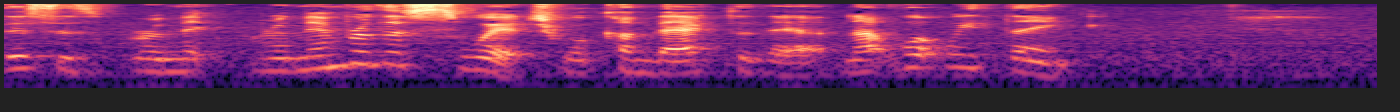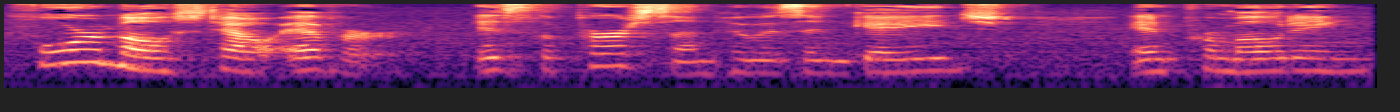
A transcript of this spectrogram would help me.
this is remember the switch. We'll come back to that. Not what we think. Foremost, however, is the person who is engaged in promoting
